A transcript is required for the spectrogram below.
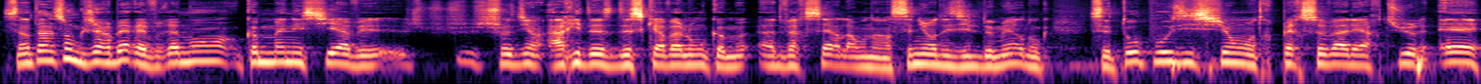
C'est intéressant que Gerbert est vraiment, comme Manessier avait choisi un Arides d'Escavalon comme adversaire, là on a un seigneur des îles de mer. Donc cette opposition entre Perceval et Arthur et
